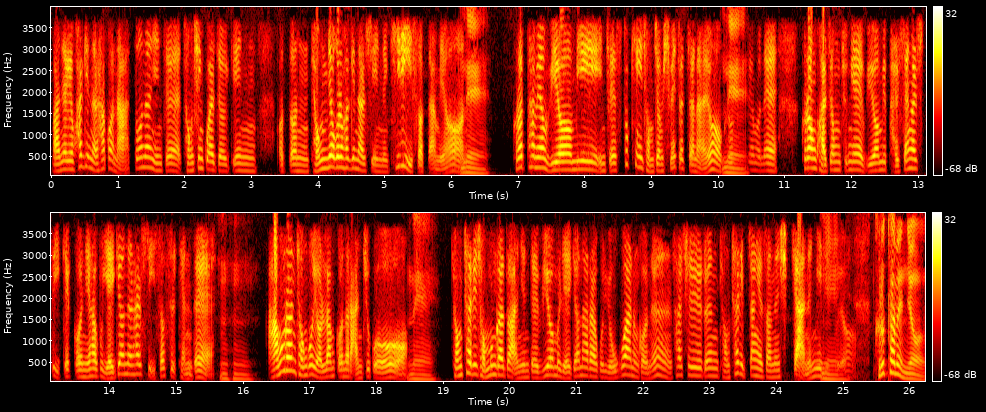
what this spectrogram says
만약에 확인을 하거나 또는 이제 정신과적인 어떤 병력을 확인할 수 있는 길이 있었다면 네. 그렇다면 위험이 이제 스토킹이 점점 심해졌잖아요. 그렇기 네. 때문에 그런 과정 중에 위험이 발생할 수도 있겠거니 하고 예견을 할 수 있었을 텐데 음흠. 아무런 정보 열람권을 안 주고 네. 경찰이 전문가도 아닌데 위험을 예견하라고 요구하는 거는 사실은 경찰 입장에서는 쉽지 않은 예. 일이고요. 네. 그렇다면요.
